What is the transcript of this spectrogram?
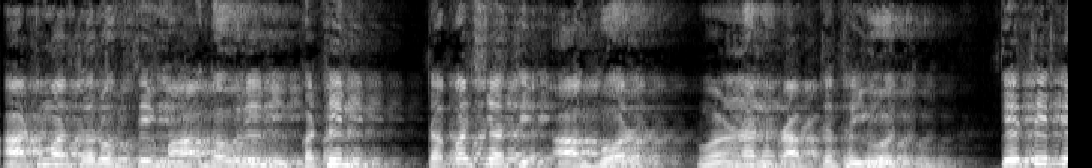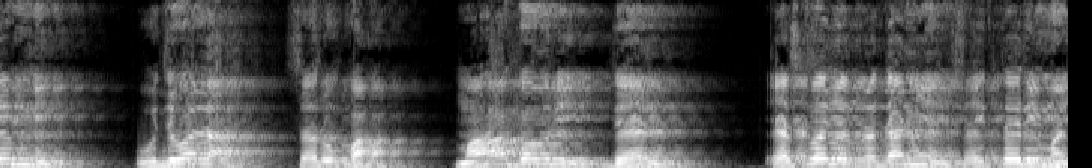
આઠમા સ્વરૂપ શ્રી મહાગૌરીની કઠિન તપસ્યાથી આ ઘોર વર્ણન પ્રાપ્ત થયું હતું. તેથી તેમને ઉજ્જવલા સ્વરૂપા મહાગૌરી, ધૈન, ઐશ્વર્ય પ્રદાનીય ચૈતરીમય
